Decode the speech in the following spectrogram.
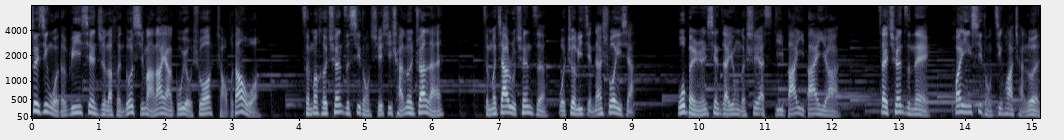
最近我的 V 限制了很多喜马拉雅股友说找不到我，怎么和圈子系统学习缠论专栏？怎么加入圈子？我这里简单说一下。我本人现在用的是 SD 八一八一二，在圈子内欢迎系统进化缠论。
